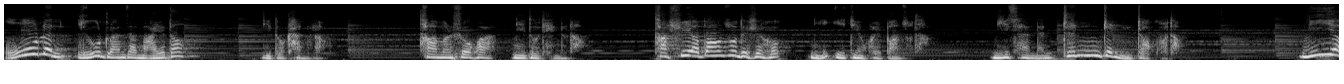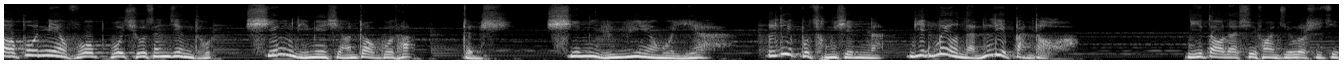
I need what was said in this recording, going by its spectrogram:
无论流转在哪一道，你都看得到。他们说话，你都听得到。他需要帮助的时候，你一定会帮助他，你才能真正照顾到。你要不念佛，不求生净土，心里面想照顾他，真是。心与愿违呀，力不从心呐，你没有能力办到啊。你到了西方极乐世界，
